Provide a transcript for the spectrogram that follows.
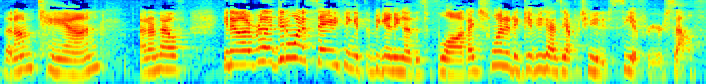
that I'm tan. I don't know if, you know, I really didn't want to say anything at the beginning of this vlog. I just wanted to give you guys the opportunity to see it for yourself.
